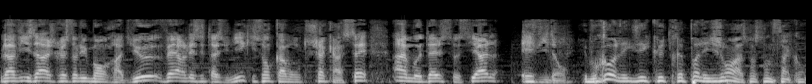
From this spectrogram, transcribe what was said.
la visage résolument radieux vers les États-Unis qui sont, comme on- chacun sait, un modèle social évident. Et pourquoi on n'exécuterait pas les gens à 65 ans?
